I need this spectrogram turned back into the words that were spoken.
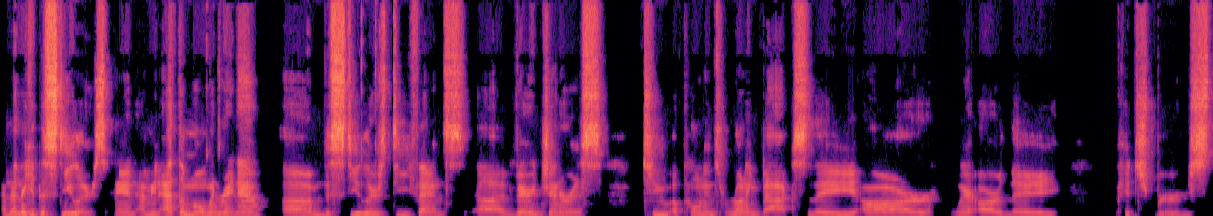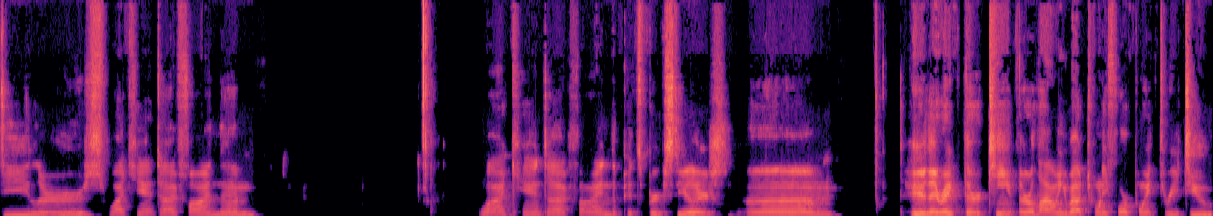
and then they get the Steelers. And I mean, at the moment right now, um, the Steelers defense uh, very generous to opponents' running backs. They are, where are they? Pittsburgh Steelers. Why can't I find them? Why can't I find the Pittsburgh Steelers? Um, here they rank 13th. They're allowing about 24.32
